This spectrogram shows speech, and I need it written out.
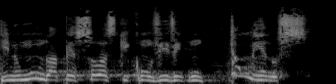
e no mundo há pessoas que convivem com tão menos,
